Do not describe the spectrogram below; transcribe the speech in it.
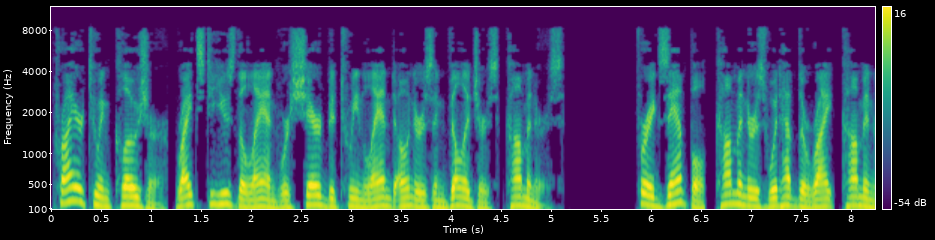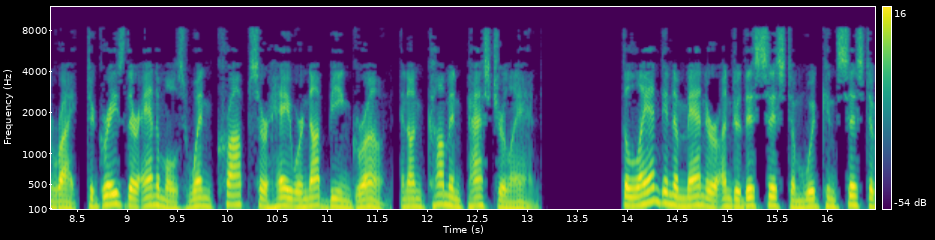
Prior to enclosure, rights to use the land were shared between land owners and villagers commoners. For example, commoners would have the right, common right to graze their animals when crops or hay were not being grown, and on common pasture land. The land in a manor under this system would consist of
